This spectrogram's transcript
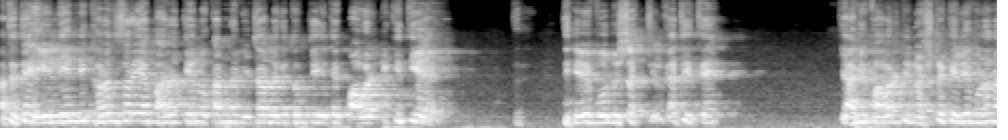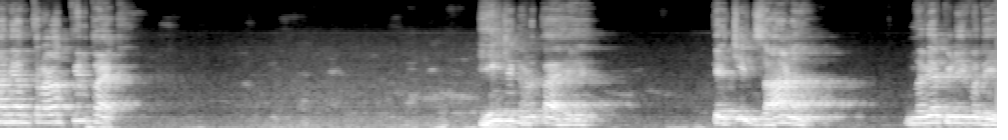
आता त्या एलियननी खरंच जर या भारतीय लोकांना विचारलं की तुमच्या इथे पॉवर्टी किती आहे? हे बोलू शकतील का तिथे? की आम्ही पॉवर्टी नष्ट केली म्हणून आम्ही अंतराळात फिरतोय. हे जे घडतं आहे त्याची जाण नव्या पिढीमध्ये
